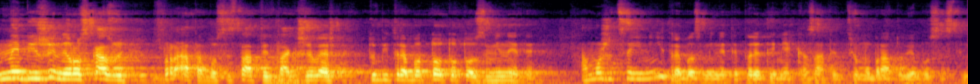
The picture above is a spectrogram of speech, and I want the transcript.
Не біжи, не розказуй, брат або сестра, ти так живеш, тобі треба то-то то змінити. А може це і мені треба змінити перед тим, як казати цьому братові або сестрі.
